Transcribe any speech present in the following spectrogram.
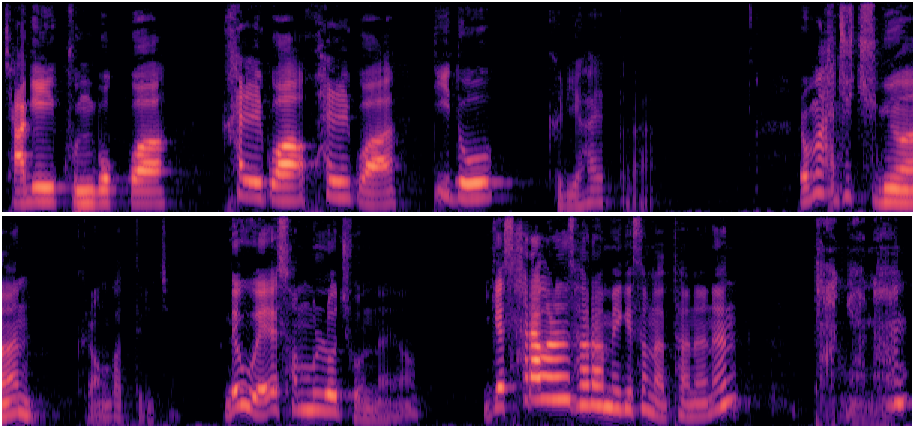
자기 군복과 칼과 활과 띠도 그리하였더라. 여러분 아주 중요한 그런 것들이죠. 근데 왜 선물로 줬나요? 이게 사랑하는 사람에게서 나타나는 당연한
